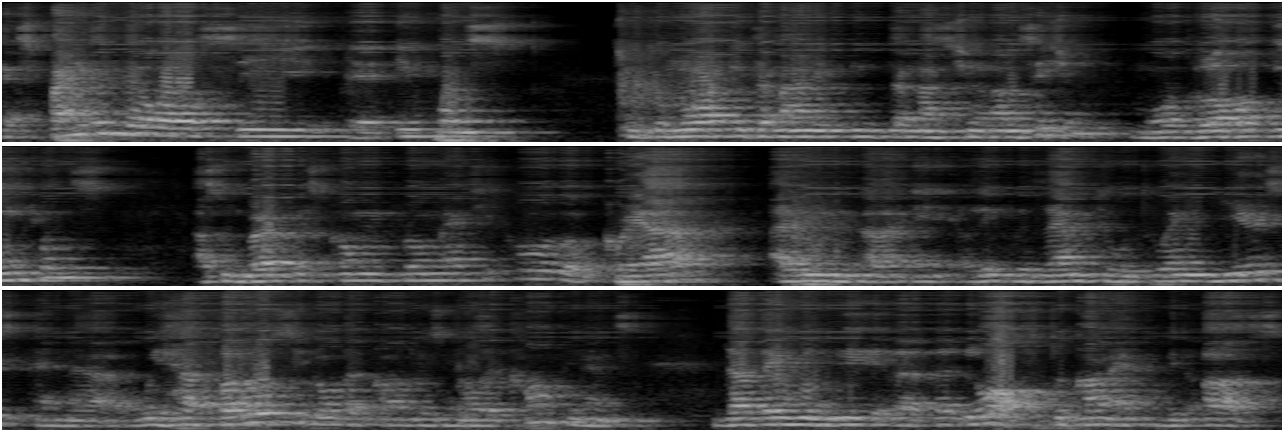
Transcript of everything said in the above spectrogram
expanding the OLC uh, influence into more interna internationalization, more global influence. As Humberto is coming from Mexico, or CREAD, I've been uh, with them to 20 years, and uh, we have fellows in other countries, in other continents, that they will be uh, love to connect with us,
